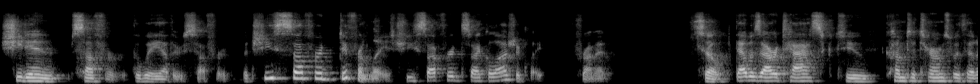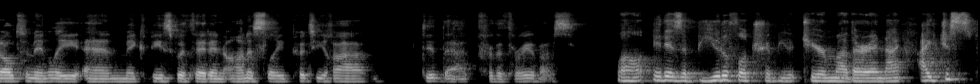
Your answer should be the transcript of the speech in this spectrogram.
she didn't suffer the way others suffered, but she suffered differently. She suffered psychologically from it. So that was our task to come to terms with it ultimately and make peace with it. And honestly, Petit Rat did that for the three of us. Well, it is a beautiful tribute to your mother. And I, I just,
